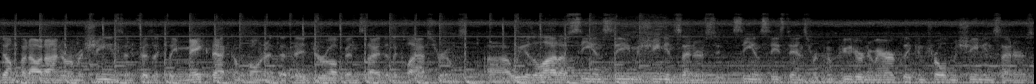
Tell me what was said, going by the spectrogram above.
dump it out onto our machines and physically make that component that they drew up inside of the classrooms. Uh, we use a lot of CNC machining centers. CNC stands for Computer Numerically Controlled Machining Centers.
